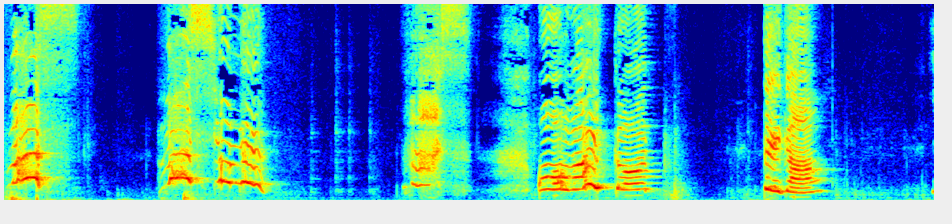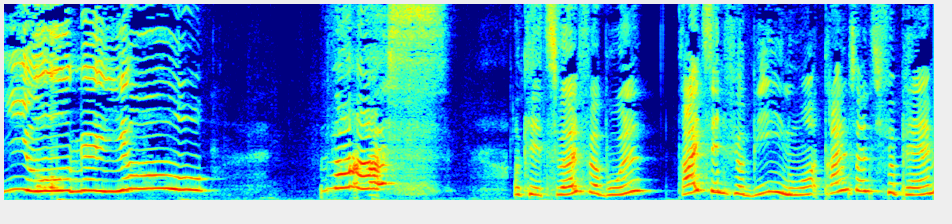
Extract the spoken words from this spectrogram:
Was? Was, Junge? Was? Oh mein Gott! Digga! Junge, yo! Was? Okay, 12 für Bull. 13 für B nur, 23 für Pam,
